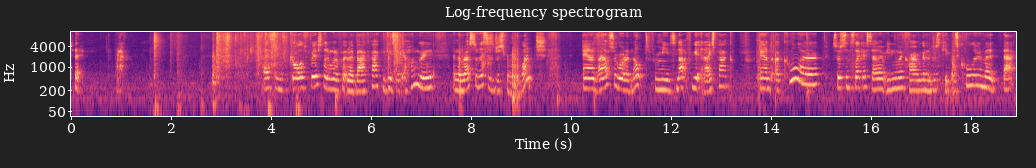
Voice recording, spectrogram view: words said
Today. Whatever. I have some goldfish that I'm going to put in my backpack in case I get hungry. And the rest of this is just for my lunch. And I also wrote a note for me to not forget an ice pack and a cooler. So since, like I said, I'm eating in my car, I'm gonna just keep this cooler in my back,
